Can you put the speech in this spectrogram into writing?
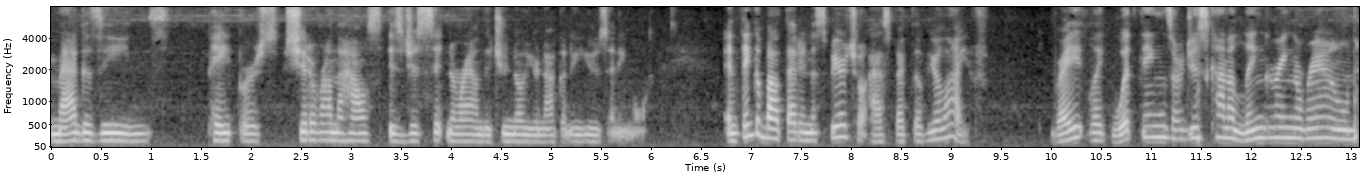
magazines, papers, shit around the house is just sitting around that you know you're not gonna use anymore? And think about that in the spiritual aspect of your life, right? Like what things are just kind of lingering around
